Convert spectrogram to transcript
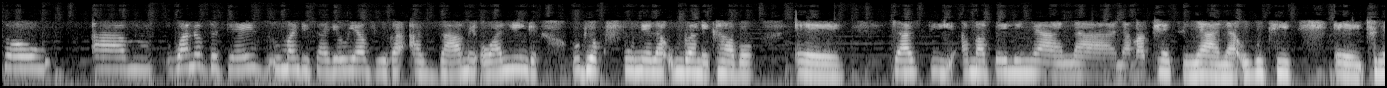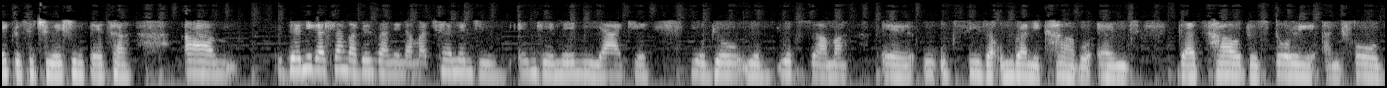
so um one of the days umandisa-ke uyavuka azame or alinge ukuyokufunela umntwana ekhabo eh just amapelinyana nama-petsnyana ukuthi eh to make the situation better. Um then ikahlangabezane nama-challenges endleleni yakhe yokuzama eh u- ukusiza umntwana ekhabo and that's how the story unfolds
